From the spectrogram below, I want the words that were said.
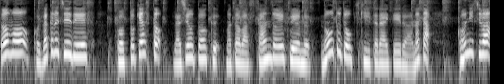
どうも、小桜知恵です。ポッドキャスト、ラジオトーク、またはスタンド FM、ノートでお聞きいただいているあなた、こんにちは。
